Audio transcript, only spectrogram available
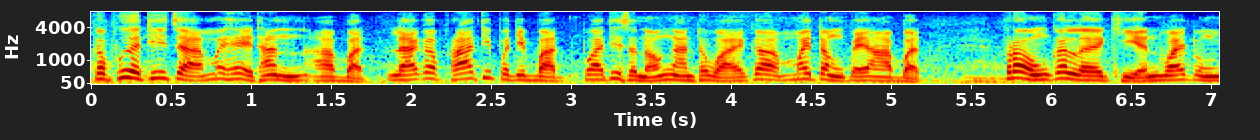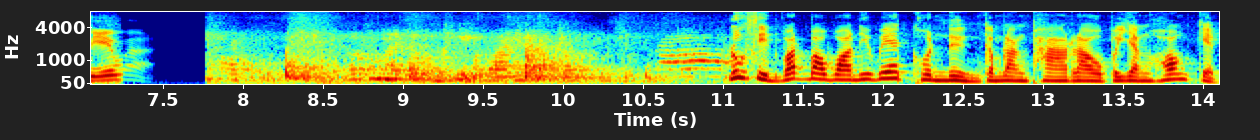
ก็เพื่อที่จะไม่ให้ท่านอาบัติแล้วก็พระที่ปฏิบัติพระที่สนองงานถวายก็ไม่ต้องไปอาบัติพระองค์ก็เลยเขียนไว้ตรงนี้ว่าลูกศิษย์วัดบวรนิเวศคนหนึ่งกำลังพาเราไปยังห้องเก็บ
